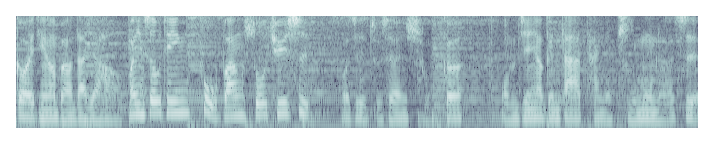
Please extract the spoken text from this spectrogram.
各位听众朋友，大家好，欢迎收听富邦说趋势，我是主持人鼠哥。我们今天要跟大家谈的题目呢是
